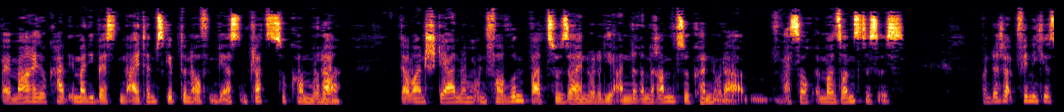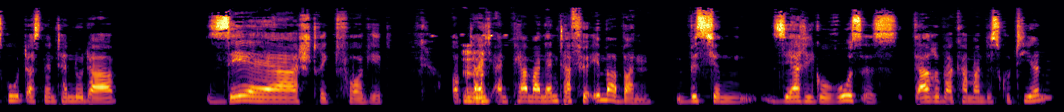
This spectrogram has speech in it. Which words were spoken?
bei Mario Kart immer die besten Items gibt, um auf den ersten Platz zu kommen oder dauernd Sterne, um unverwundbar zu sein oder die anderen rammen zu können oder was auch immer sonst es ist. Und deshalb finde ich es gut, dass Nintendo da sehr strikt vorgeht. Ob mhm. ein permanenter für immer Bann ein bisschen sehr rigoros ist, darüber kann man diskutieren.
